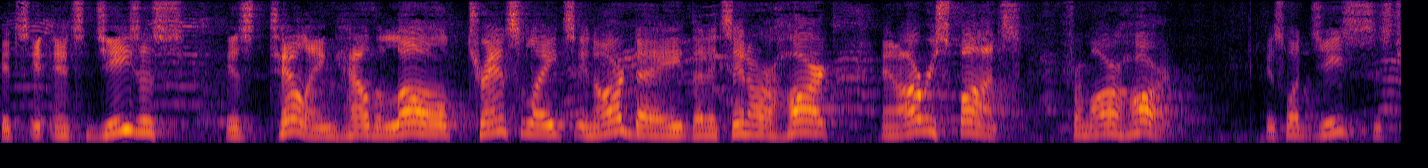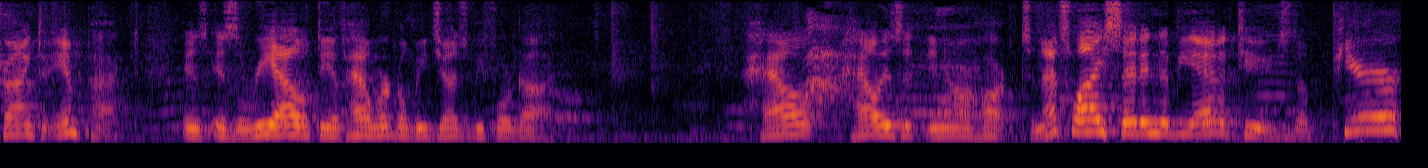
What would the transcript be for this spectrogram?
It's it, it's Jesus is telling how the law translates in our day that it's in our heart and our response from our heart is what Jesus is trying to impact is, is the reality of how we're going to be judged before God. How, how is it in our hearts? And that's why he said in the Beatitudes, the pure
